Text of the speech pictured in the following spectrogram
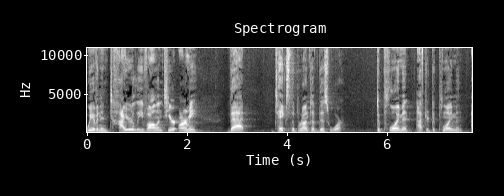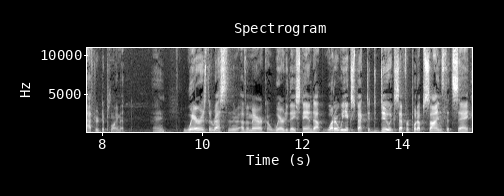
We have an entirely volunteer army that takes the brunt of this war. Deployment after deployment after deployment. Okay? Where is the rest of, the, of America? Where do they stand up? What are we expected to do except for put up signs that say,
